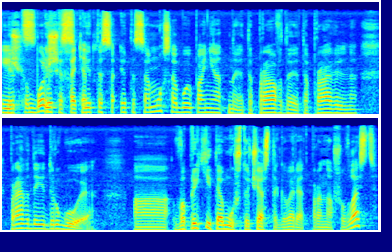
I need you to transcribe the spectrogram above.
И это, еще больше это, хотят... Это, это само собой понятно, это правда, это правильно. Правда и другое. А, вопреки тому, что часто говорят про нашу власть,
